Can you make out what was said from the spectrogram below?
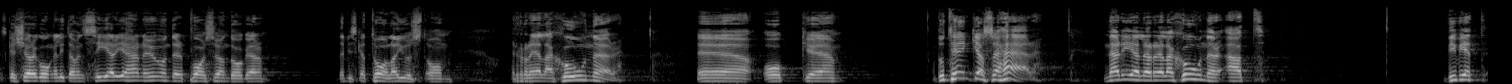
ska köra igång lite av en serie här nu under ett par söndagar där vi ska tala just om relationer. Eh, och eh, då tänker jag så här, när det gäller relationer att vi vet,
